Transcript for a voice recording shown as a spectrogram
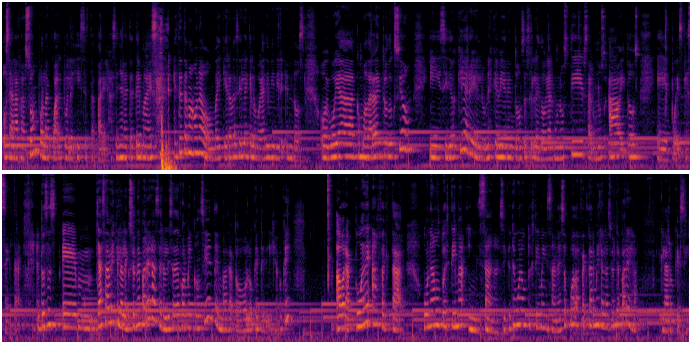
o sea, la razón por la cual tú elegiste esta pareja. Señora, este tema es, este tema es una bomba y quiero decirle que lo voy a dividir en dos. Hoy voy a acomodar a la introducción y si Dios quiere, el lunes que viene entonces le doy algunos tips, algunos hábitos, eh, pues, etcétera. Entonces, em, ya sabes que la elección de pareja se realiza de forma inconsciente en base a todo lo que te dije, ¿ok? Ahora, puede afectar una autoestima insana. Si yo tengo una autoestima insana, ¿eso puede afectar mi relación de pareja? Claro que sí.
